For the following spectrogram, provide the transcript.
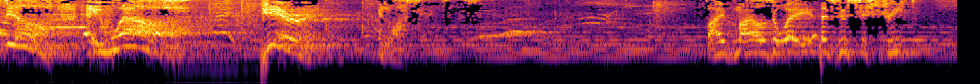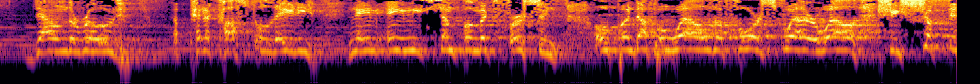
still a well here in Los Angeles. Five miles away, Azusa Street, down the road, a Pentecostal lady named Aimee Semple McPherson opened up a well, the four square well. She shook the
